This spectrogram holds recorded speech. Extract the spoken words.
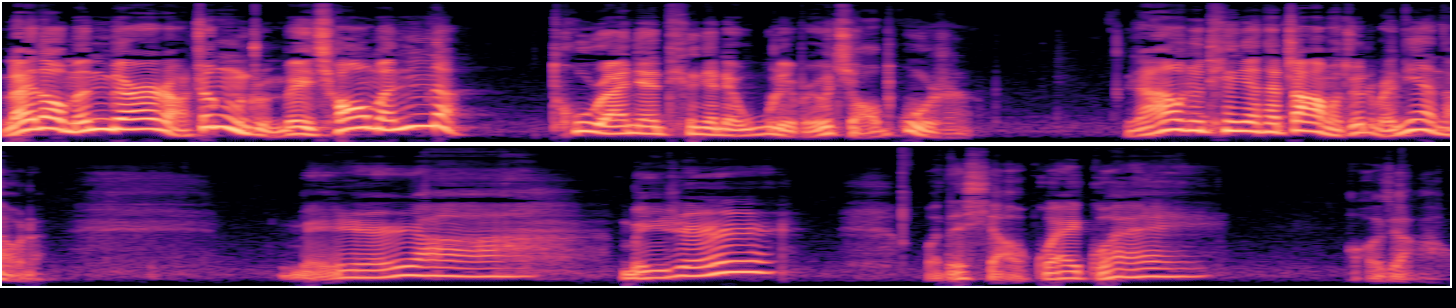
来到门边上，正准备敲门呢，突然间听见这屋里边有脚步声，然后就听见她丈夫嘴里边念叨着：“美人啊，美人，我的小乖乖。”好家伙！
